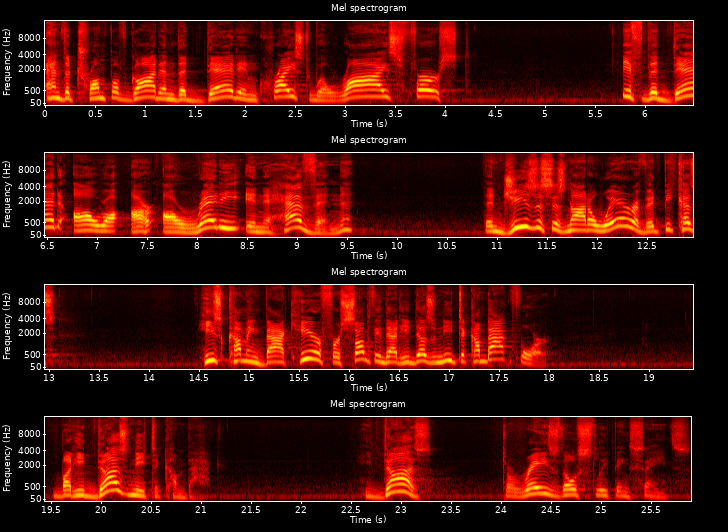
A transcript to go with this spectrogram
and the trump of God, and the dead in Christ will rise first. If the dead are already in heaven, then Jesus is not aware of it because He's coming back here for something that he doesn't need to come back for. But he does need to come back. He does to raise those sleeping saints.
